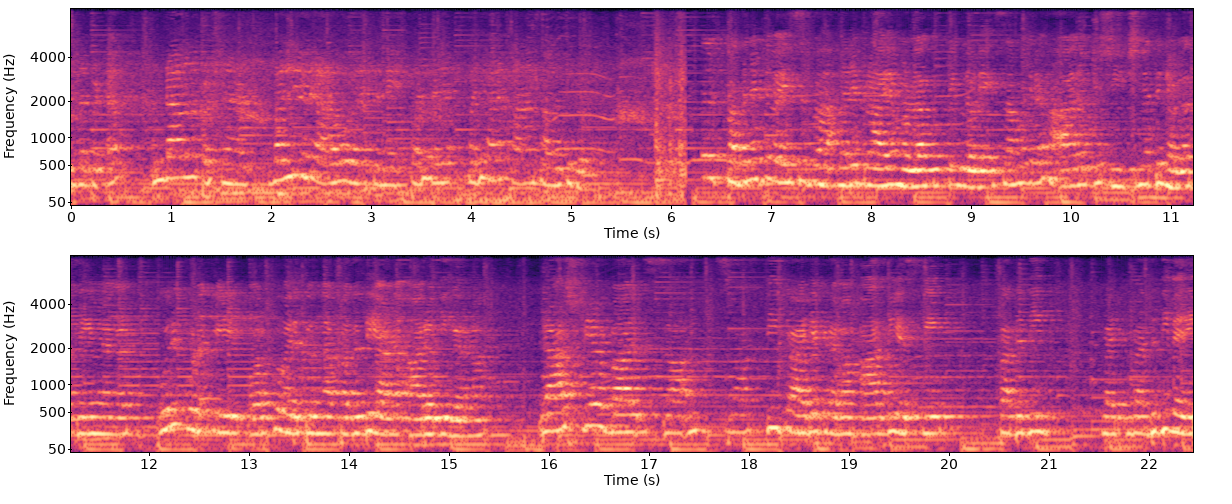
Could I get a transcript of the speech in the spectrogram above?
ബന്ധപ്പെട്ട് ഉണ്ടാകുന്ന പ്രശ്നങ്ങൾ വലിയൊരു അളവ് വരെ തന്നെ പരിഹാരം കാണാൻ സാധിച്ചിട്ടുണ്ട്. പതിനെട്ട് വയസ്സ് വരെ പ്രായമുള്ള കുട്ടികളുടെ സമഗ്ര ആരോഗ്യ ശിക്ഷണത്തിനുള്ള സേവനങ്ങൾ ഒരു കുടക്കീഴിൽ ഉറപ്പുവരുത്തുന്ന പദ്ധതിയാണ് ആരോഗ്യകരണം. രാഷ്ട്രീയ ബാൽ സ്വാസ്ഥ്യ കാര്യക്രമം ആർ ബി എസ് കെ പദ്ധതി പദ്ധതി വരെ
